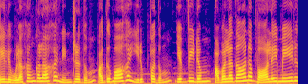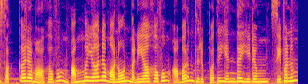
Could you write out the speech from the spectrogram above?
ஏழு உலகங்களாக நின்றதும் அதுவாக இருப்பதும் எவ்விடம்? அவளதான வாழைமேறு சக்கரமாகவும் அம்மையான மனோன்மணியாகவும் அமர்ந்திருப்பது எந்த இடம்? சிவனும்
